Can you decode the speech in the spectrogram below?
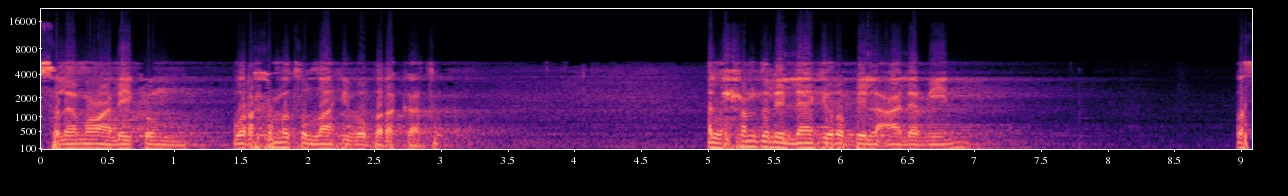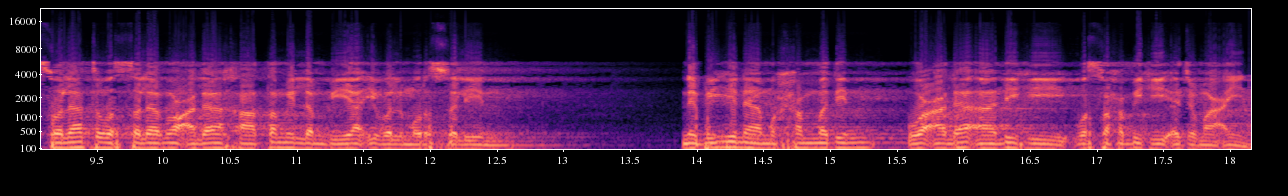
السلام عليكم ورحمة الله وبركاته الحمد لله رب العالمين والصلاة والسلام على خاتم الأنبياء والمرسلين نبينا محمد وعلى آله وصحبه أجمعين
